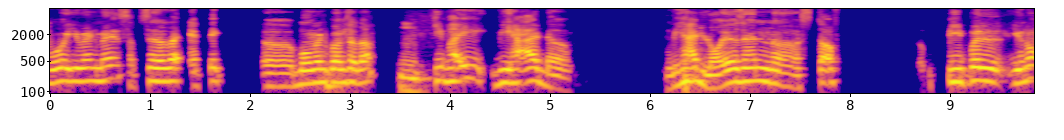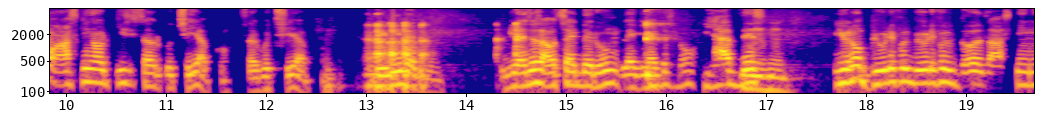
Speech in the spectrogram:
वो इवेंट में सबसे ज़्यादा एपिक मोमेंट कौन सा था? हम्म, कि भाई we had we had lawyers and stuff people you know asking out कि सर कुछ चाहिए आपको सर कुछ चाहिए आपको we need anything. we are just outside the room like let us know we have this हम्म, you know beautiful beautiful girls asking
